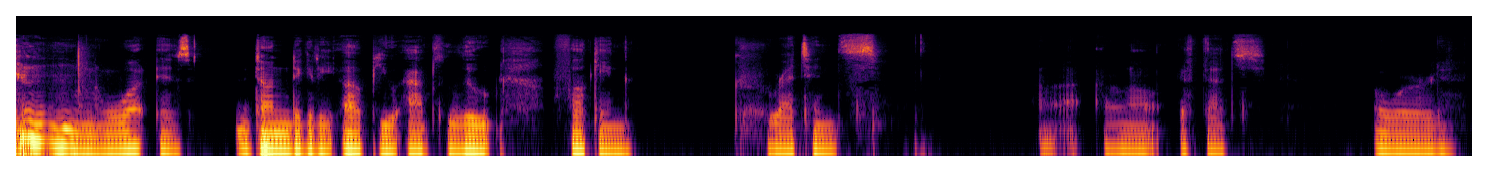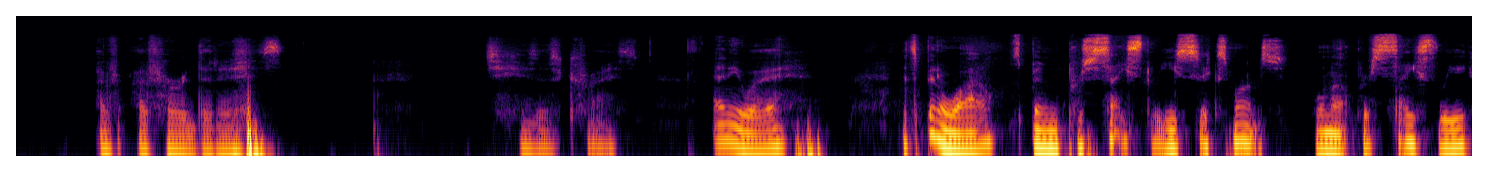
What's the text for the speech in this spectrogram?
what is done diggity up, you absolute fucking cretins? Uh, I don't know if that's a word. I've I've heard that it is. Jesus Christ. Anyway, it's been a while. It's been precisely six months. Well, not precisely,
